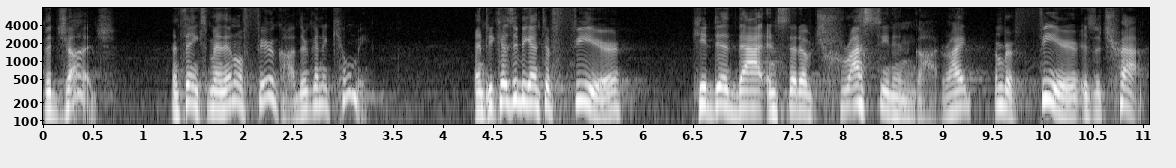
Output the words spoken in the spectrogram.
the judge and thinks, man, they don't fear God. They're going to kill me. And because he began to fear, he did that instead of trusting in God, right? Remember, fear is a trap.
